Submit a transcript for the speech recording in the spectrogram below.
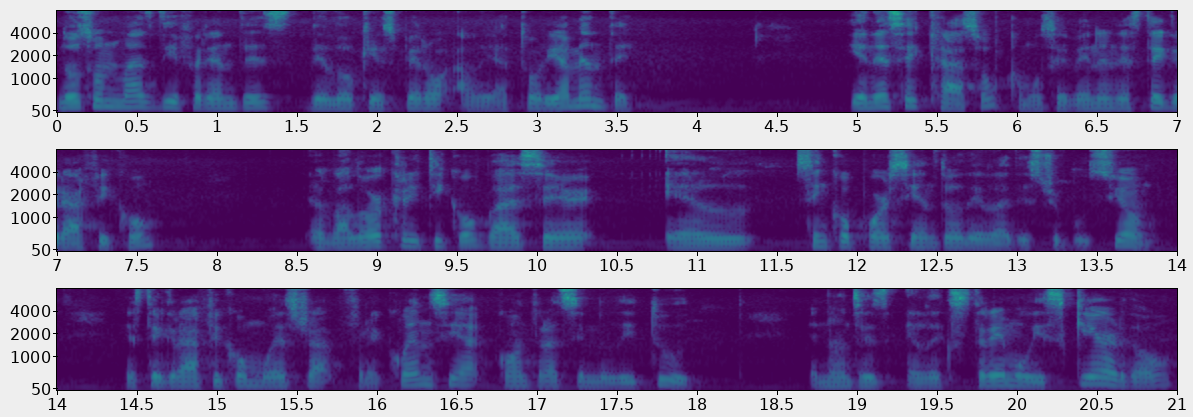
no son más diferentes de lo que espero aleatoriamente. Y en ese caso, como se ven en este gráfico, el valor crítico va a ser el 5% de la distribución. Este gráfico muestra frecuencia contra similitud. Entonces el extremo izquierdo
